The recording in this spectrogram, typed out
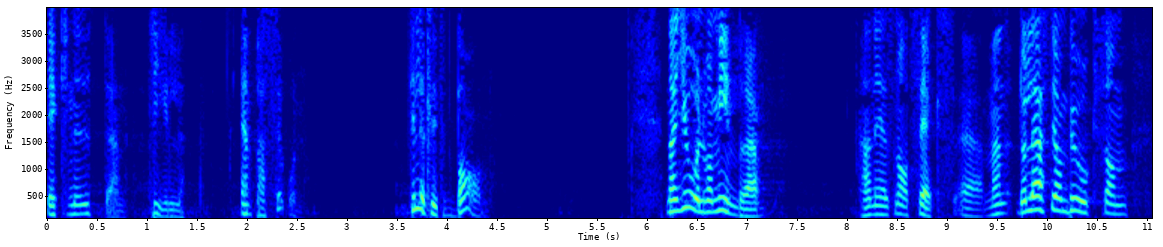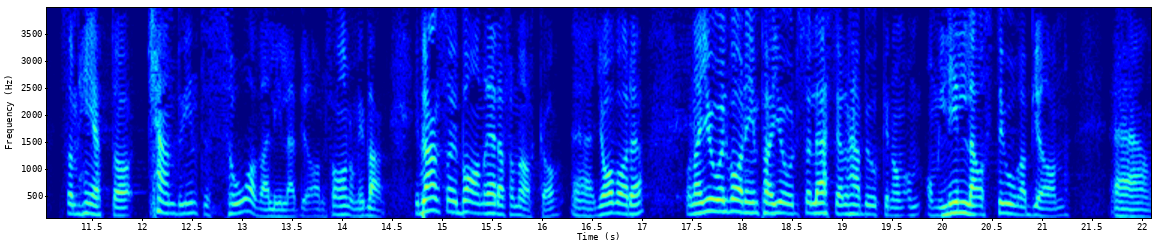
är knuten till en person. Till ett litet barn. När Joel var mindre han är snart sex. Eh, men då läste jag en bok som, som heter Kan du inte sova lilla björn? för honom ibland. Ibland så är barn rädda för mörker. Eh, jag var det. Och när Joel var det i en period så läste jag den här boken om, om, om lilla och stora björn eh,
